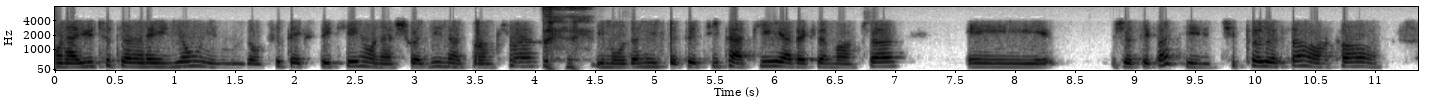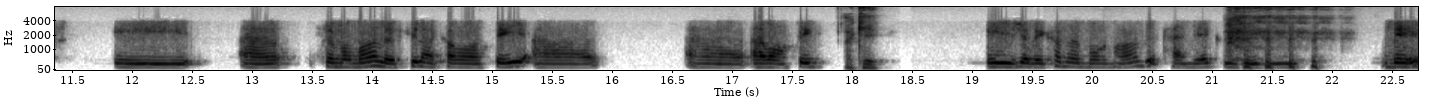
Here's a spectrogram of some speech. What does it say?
on a eu toute une réunion, ils nous ont tout expliqué, on a choisi notre mantra, ils m'ont donné ce petit papier avec le mantra et je ne sais pas si tu peux le faire encore. Et à ce moment, le fil a commencé à, à avancer. OK. Et j'avais comme un moment de panique où j'ai dit, mais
